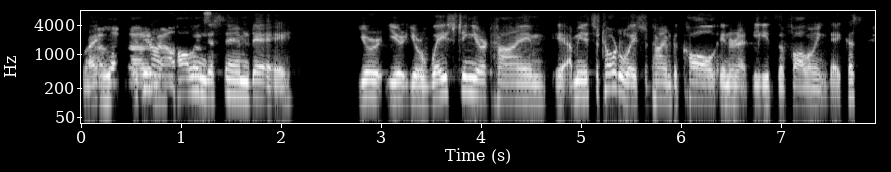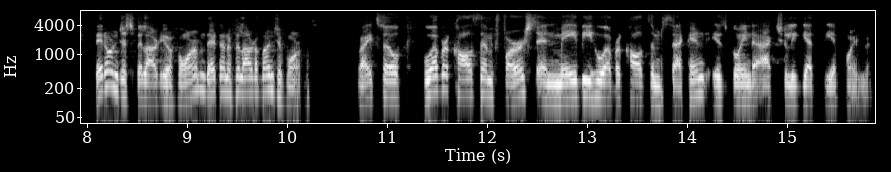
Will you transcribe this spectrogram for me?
right? I love that if you're analysis. not calling the same day, you're, you're you're wasting your time. I mean, it's a total waste of time to call internet leads the following day because they don't just fill out your form; they're going to fill out a bunch of forms, right? So whoever calls them first, and maybe whoever calls them second, is going to actually get the appointment.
